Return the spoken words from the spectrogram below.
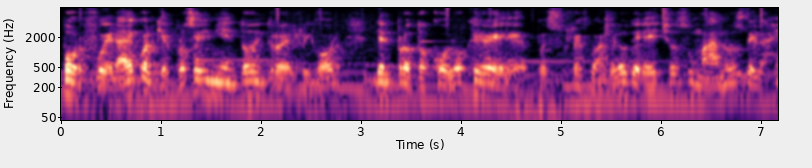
por fuera de cualquier procedimiento dentro del rigor del protocolo que pues resguarde los derechos humanos de la gente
